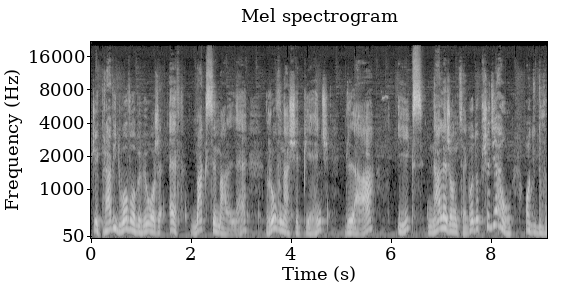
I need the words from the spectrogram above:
Czyli prawidłowo by było, że f maksymalne równa się 5 dla x należącego do przedziału od 2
